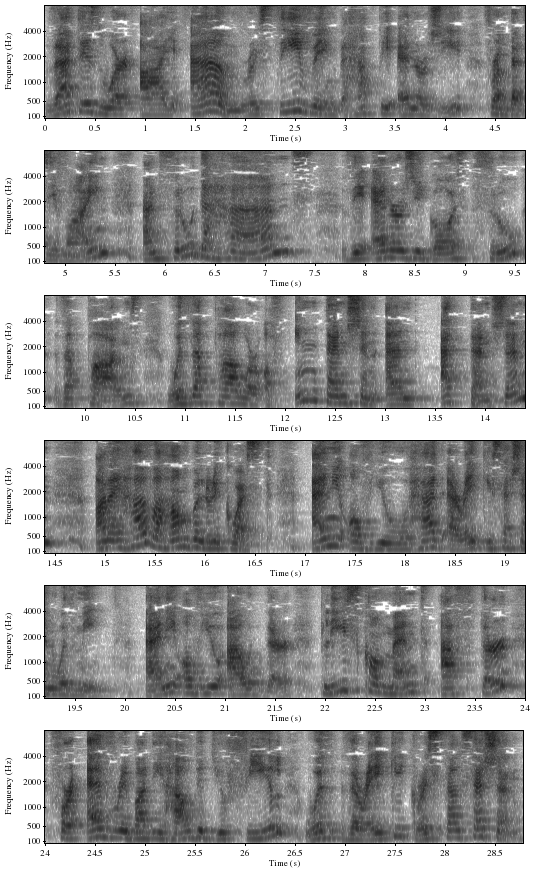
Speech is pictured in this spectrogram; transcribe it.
that is where I am receiving the happy energy from the divine. And through the hands, the energy goes through the palms with the power of intention and attention. And I have a humble request any of you had a Reiki session with me, any of you out there, please comment after for everybody how did you feel with the Reiki crystal session,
